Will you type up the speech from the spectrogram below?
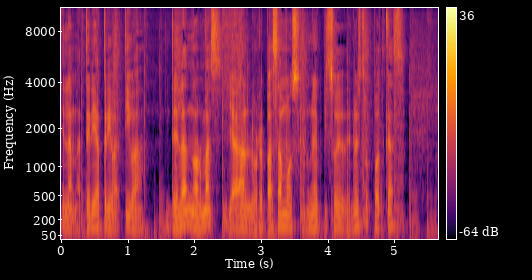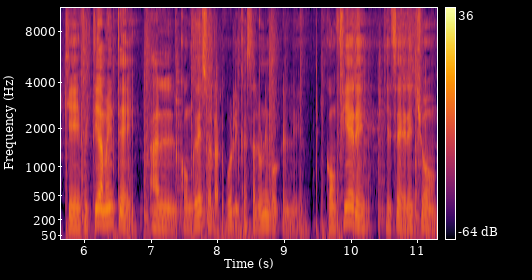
en la materia privativa de las normas, ya lo repasamos en un episodio de nuestro podcast, que efectivamente al Congreso de la República es el único que le confiere ese derecho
